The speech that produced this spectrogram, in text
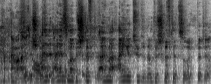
einmal alles, alles, alles mal beschriftet, einmal eingetütet und beschriftet zurück, bitte.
